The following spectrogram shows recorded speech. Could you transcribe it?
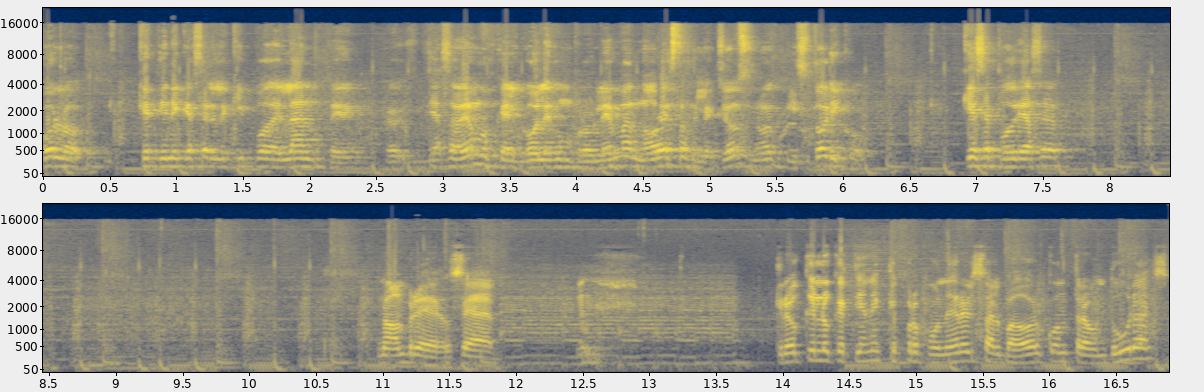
Colo, ¿qué tiene que hacer el equipo adelante? Ya sabemos que el gol es un problema, no de esta selección, sino histórico. ¿Qué se podría hacer? No, hombre, o sea, creo que lo que tiene que proponer El Salvador contra Honduras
